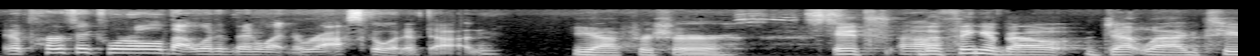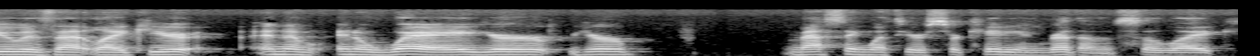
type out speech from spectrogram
in a perfect world that would have been what Nebraska would have done. Yeah, for sure. It's Uh, the thing about jet lag too is that like you're in a in a way you're you're messing with your circadian rhythm. So like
